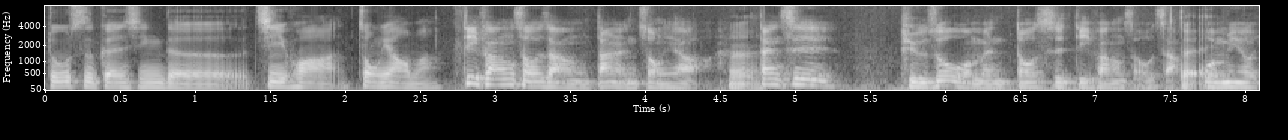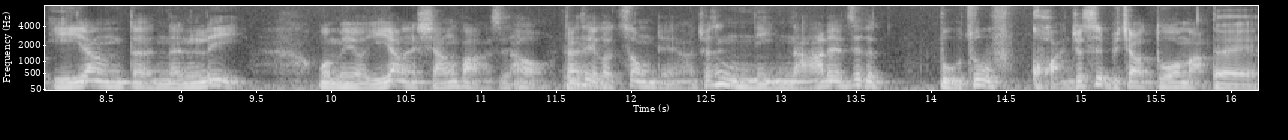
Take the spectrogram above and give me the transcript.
都市更新的计划重要吗？地方首长当然重要，嗯但是比如说我们都是地方首长对，我们有一样的能力，我们有一样的想法之后，但是有个重点啊，就是你拿的这个补助款就是比较多嘛。对，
